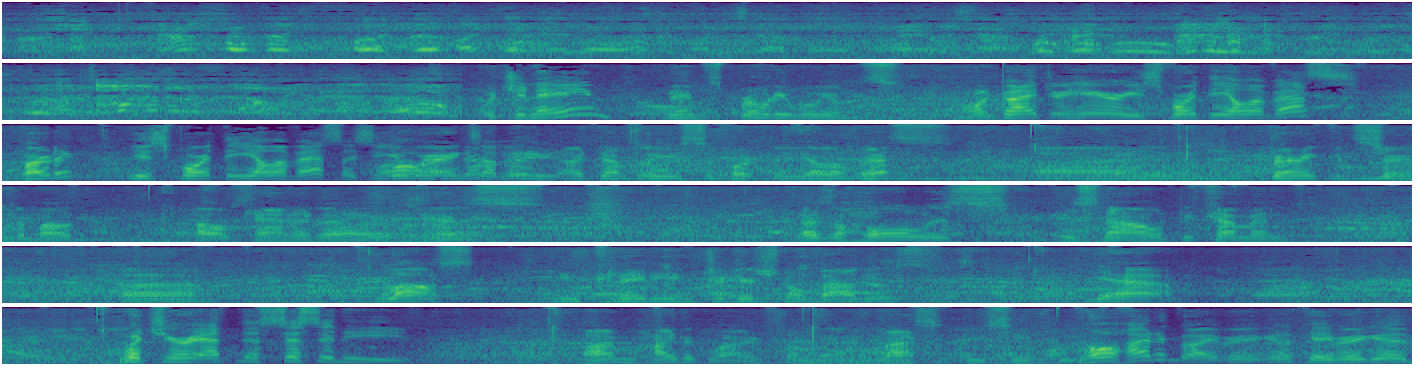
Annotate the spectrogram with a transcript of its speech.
Here's something I bet I okay, well, understandable. What's your name? Name's Brody Williams. Well, glad you're here. You sport the yellow vest? Pardon? You sport the yellow vest? I see you're oh, wearing I something. I definitely support the yellow vest. I'm very concerned about how Canada has, as a whole, is is now becoming uh, lost in Canadian traditional values. Yeah. What's your ethnicity? I'm Haida from Masset, BC. Oh, Haida Very okay, very good.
